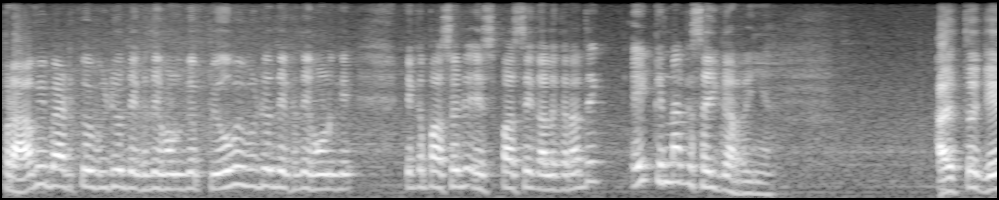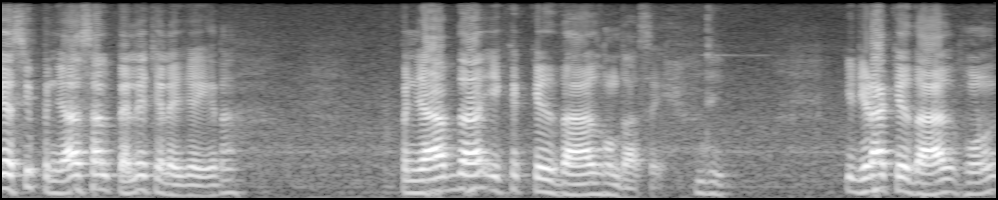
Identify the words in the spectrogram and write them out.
ਭਰਾ ਵੀ ਬੈਠ ਕੇ ਵੀਡੀਓ ਦੇਖਦੇ ਹੋਣਗੇ ਪਿਓ ਵੀ ਵੀਡੀਓ ਦੇਖਦੇ ਹੋਣਗੇ। ਇੱਕ ਪਾਸੇ ਇਸ ਪਾਸੇ ਗੱਲ ਕਰਾਂ ਤੇ ਇਹ ਕਿੰਨਾ ਕੁ ਸਹੀ ਕਰ ਰਹੀਆਂ? ਅੱਜ ਤੋਂ ਜੇ ਅਸੀਂ 50 ਸਾਲ ਪਹਿਲੇ ਚਲੇ ਜਾਈਏ ਨਾ ਪੰਜਾਬ ਦਾ ਇੱਕ ਕਿਰਦਾਰ ਹੁੰਦਾ ਸੀ। ਜੀ। ਕਿ ਜਿਹੜਾ ਕਿਰਦਾਰ ਹੁਣ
